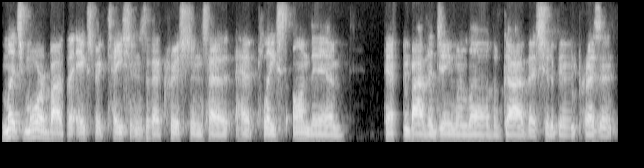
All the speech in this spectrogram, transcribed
much more by the expectations that Christians had, had placed on them than by the genuine love of God that should have been present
